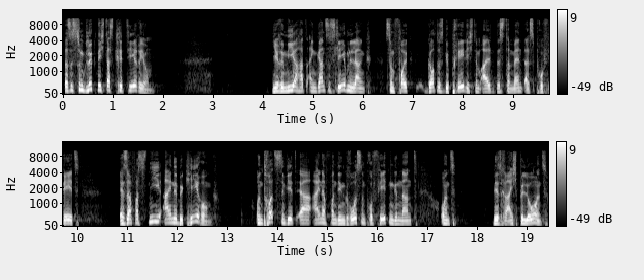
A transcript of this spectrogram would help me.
das ist zum Glück nicht das Kriterium. Jeremia hat ein ganzes Leben lang zum Volk Gottes gepredigt im Alten Testament als Prophet. Er sah fast nie eine Bekehrung. Und trotzdem wird er einer von den großen Propheten genannt und wird reich belohnt.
